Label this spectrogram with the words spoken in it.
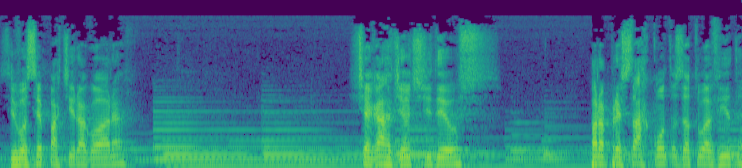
Se você partir agora, chegar diante de Deus para prestar contas da tua vida,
